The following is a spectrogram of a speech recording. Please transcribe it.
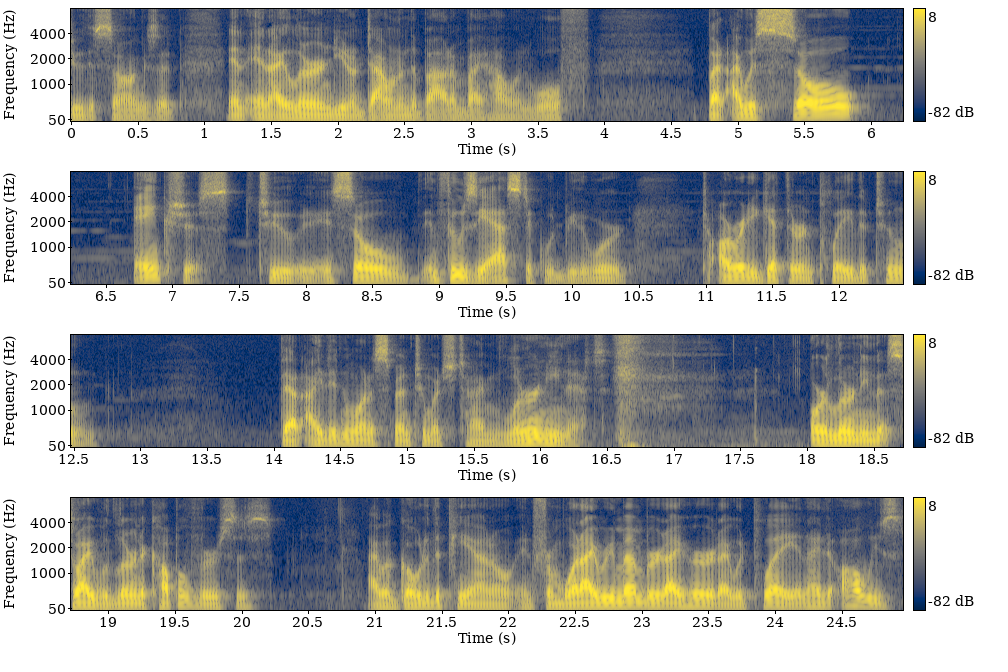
do the songs that, and, and I learned, you know, Down in the Bottom by Howlin' Wolf. But I was so anxious to, eh, so enthusiastic would be the word, to already get there and play the tune that I didn't want to spend too much time learning it or learning that. So I would learn a couple verses. I would go to the piano, and from what I remembered, I heard, I would play, and I'd always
